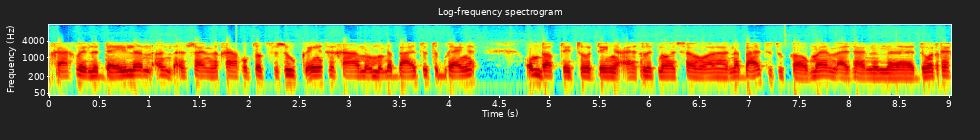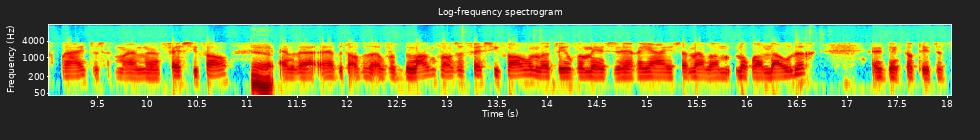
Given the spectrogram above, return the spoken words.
graag willen delen... En, en, zijn we graag op dat verzoek ingegaan om het naar buiten te brengen omdat dit soort dingen eigenlijk nooit zo uh, naar buiten toe komen. En wij zijn een uh, Dordrecht Pride, dus zeg maar een uh, festival. Ja. En we hebben het altijd over het belang van zo'n festival. Omdat heel veel mensen zeggen, ja, is dat nou wel, nog wel nodig? En ik denk dat dit het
